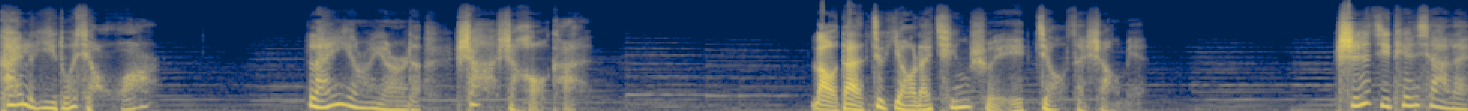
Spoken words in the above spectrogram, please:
开了一朵小花，蓝莹莹的，煞是好看。老旦就舀来清水浇在上面，十几天下来，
